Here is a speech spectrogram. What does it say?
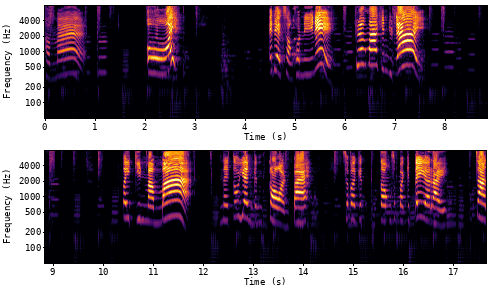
คะแม่ โอ้ยไอเด็กสองคนนี้นี่ เรื่องมากกินอยู่ได้ ไปกินมาม่า ในตู้เย็นกันก่อนไป สปาเกตตองสปาเกตตี้อะไร จาน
